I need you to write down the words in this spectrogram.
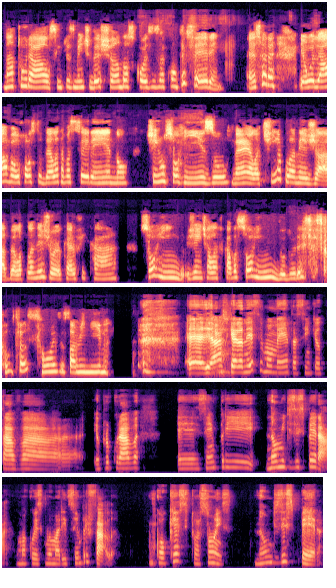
natural, simplesmente deixando as coisas acontecerem. Essa era, eu olhava, o rosto dela estava sereno, tinha um sorriso, né? Ela tinha planejado, ela planejou, eu quero ficar sorrindo. Gente, ela ficava sorrindo durante as contrações, essa menina. É, acho que era nesse momento assim que eu tava. Eu procurava é, sempre não me desesperar. Uma coisa que meu marido sempre fala: em qualquer situações, não desespera.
